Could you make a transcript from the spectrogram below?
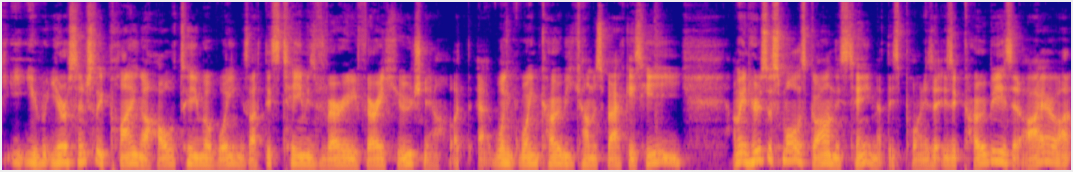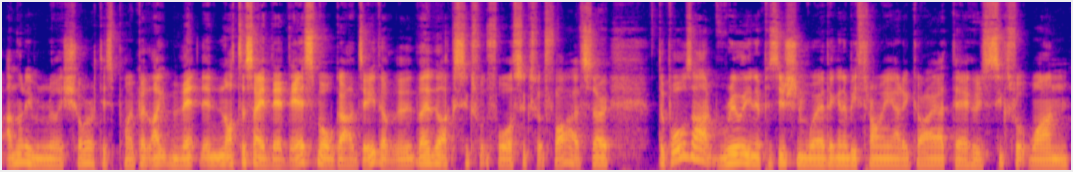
You, you're essentially playing a whole team of wings. Like this team is very, very huge now. Like uh, when when Coby comes back, is he I mean, who's the smallest guy on this team at this point? Is it is it Coby? Is it Ayo? I'm not even really sure at this point. But like, not to say that they're small guards either. They're like six foot four, six foot five. So the Bulls aren't really in a position where they're going to be throwing out a guy out there who's six foot one,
